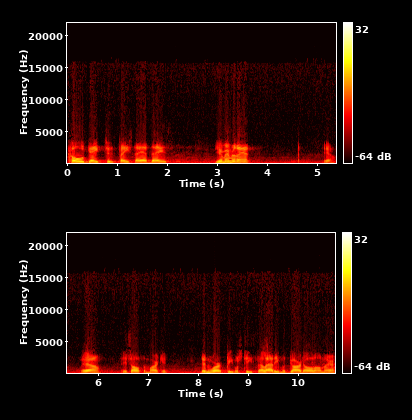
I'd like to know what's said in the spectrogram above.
Colgate toothpaste ad days? Do you remember that? Yeah. Well, it's off the market. Didn't work. People's teeth fell out even with Gardol on there.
